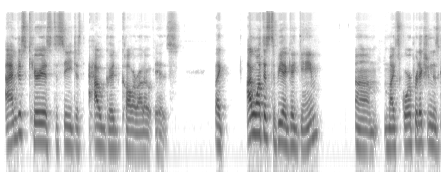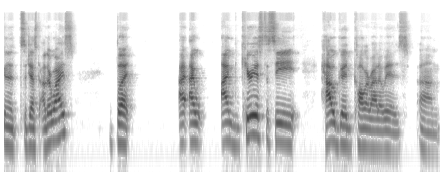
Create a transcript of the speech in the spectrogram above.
I'm just curious to see just how good Colorado is. Like, I want this to be a good game. Um, my score prediction is going to suggest otherwise, but I, I I'm curious to see how good Colorado is. Um,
